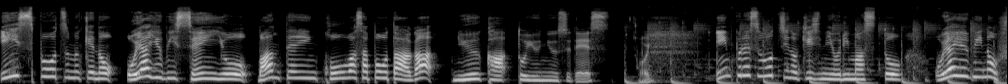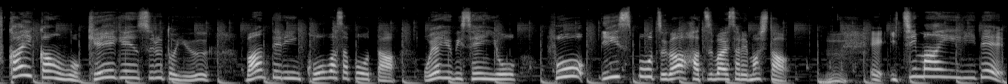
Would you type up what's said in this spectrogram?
e スポーツ向けの親指専用バンテリン講話サポーターが入荷というニュースです。はいインプレスウォッチの記事によりますと、親指の不快感を軽減するというバンテリン講話サポーター親指専用 4e スポーツが発売されました。うんえ1枚入りで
